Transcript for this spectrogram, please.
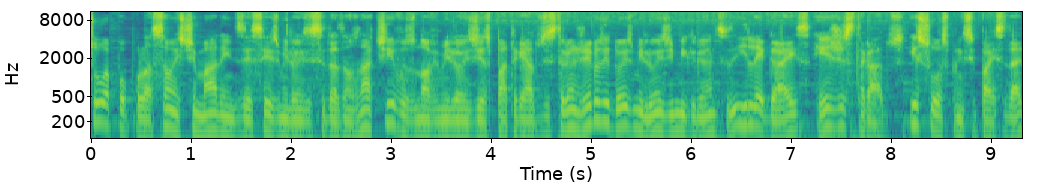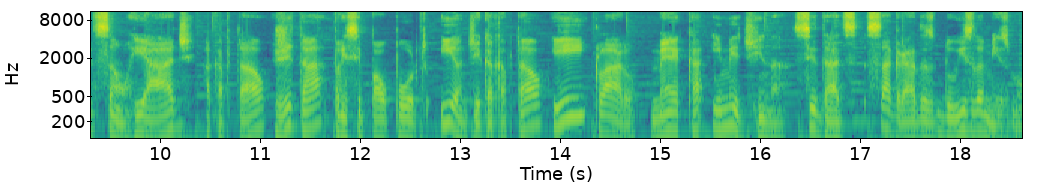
Sua população é estimada em 16 milhões de cidadãos nativos, 9 milhões de expatriados estrangeiros e 2 milhões de imigrantes ilegais registrados. E suas principais cidades são Riad, a capital, Jeddah, principal porto e antiga capital, e, claro, Meca e Medina, cidades sagradas do islamismo.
